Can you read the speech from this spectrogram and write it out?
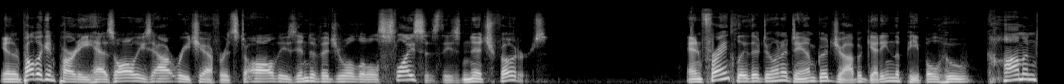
You know, the Republican Party has all these outreach efforts to all these individual little slices, these niche voters. And frankly, they're doing a damn good job of getting the people who common,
